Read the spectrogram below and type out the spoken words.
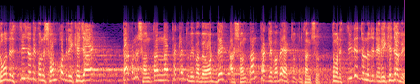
তোমাদের স্ত্রী যদি কোনো সম্পদ রেখে যায়, তার কোনো সন্তান না থাকলে তুমি পাবে অর্ধেক, আর সন্তান থাকলে পাবে এক চতুর্থাংশ। তোমার স্ত্রীদের জন্য যেটা রেখে যাবে,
